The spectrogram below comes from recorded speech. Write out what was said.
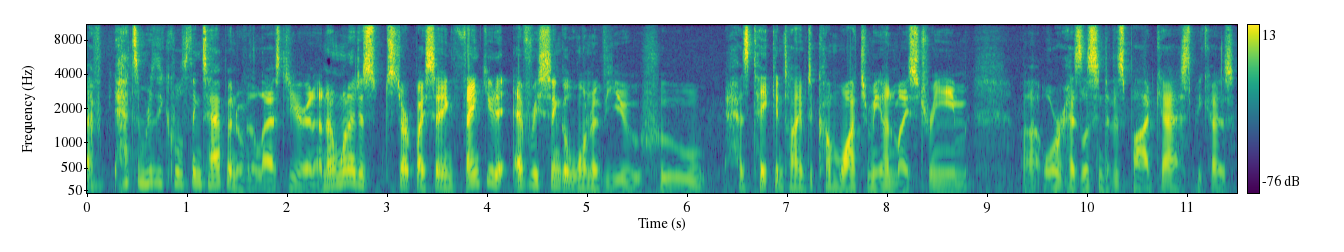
I've had some really cool things happen over the last year, and, and I want to just start by saying thank you to every single one of you who has taken time to come watch me on my stream uh, or has listened to this podcast because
